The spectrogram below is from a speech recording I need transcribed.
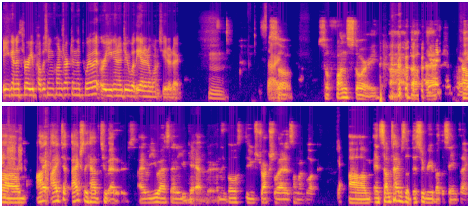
Are you going to throw your publishing contract in the toilet, or are you going to do what the editor wants you to do? Hmm. So, So, so fun story uh, about that. Yeah, um, I, I, t- I actually have two editors. I have a US and a UK editor, and they both do structural edits on my book. Yeah. Um, and sometimes they'll disagree about the same thing.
